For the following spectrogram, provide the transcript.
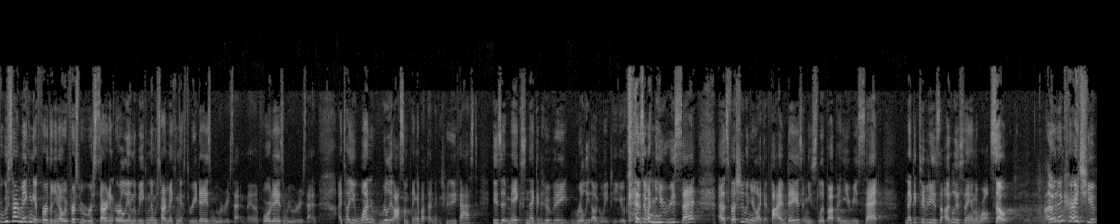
we started making it further. You know, we, first we were starting early in the week, and then we started making it three days, and we would reset, and then four days, and we would reset. I tell you, one really awesome thing about that negativity fast is it makes negativity really ugly to you because when you reset, especially when you're like at five days and you slip up and you reset, negativity is the ugliest thing in the world. So I would encourage you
